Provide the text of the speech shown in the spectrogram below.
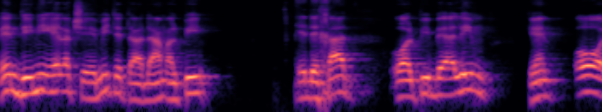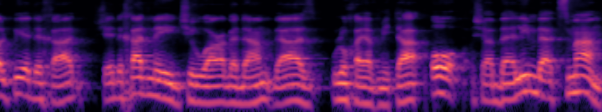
אין דיני אלא כשהמית את האדם על פי עד אחד או על פי בעלים, כן? או על פי עד אחד, שעד אחד מעיד שהוא הרג אדם ואז הוא לא חייב מיתה, או שהבעלים בעצמם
